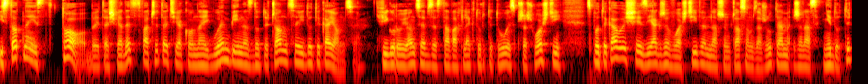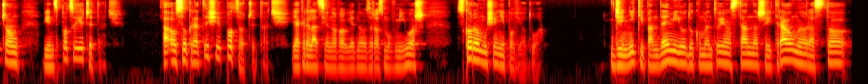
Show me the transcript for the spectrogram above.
Istotne jest to, by te świadectwa czytać jako najgłębiej nas dotyczące i dotykające. Figurujące w zestawach lektur tytuły z przeszłości spotykały się z jakże właściwym naszym czasom zarzutem, że nas nie dotyczą, więc po co je czytać? A o Sokratesie po co czytać, jak relacjonował jedną z rozmów Miłosz, skoro mu się nie powiodło. Dzienniki pandemii udokumentują stan naszej traumy oraz to,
